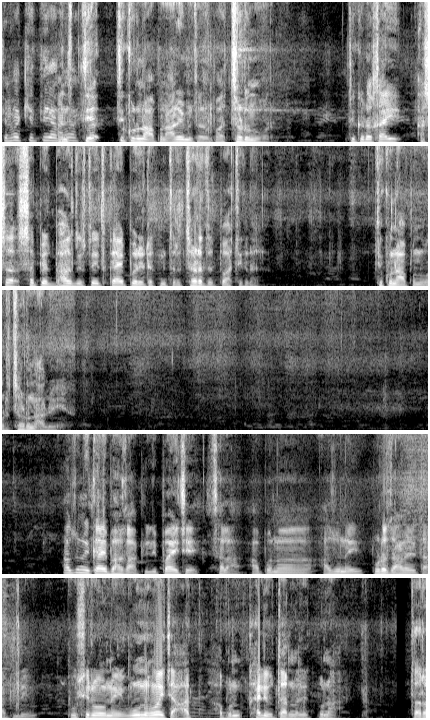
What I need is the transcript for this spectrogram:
ते बघ किती आहेत आणि. ते तिकडून आपण आलो मित्रांनो पहा चढून वर. तिकडं काही असं सफेद भाग दिसतोय काही पर्यटक मित्र चढतात पहा तिकडं. तिकडून आपण वर चढून आलोय. अजूनही काही भाग आपल्याला पाहिजे चला आपण अजूनही पुढं जाणार आहेत आपली. उशीर होऊ नये ऊन व्हायच्या आत आपण खाली उतरणार आहेत पुन्हा. तर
